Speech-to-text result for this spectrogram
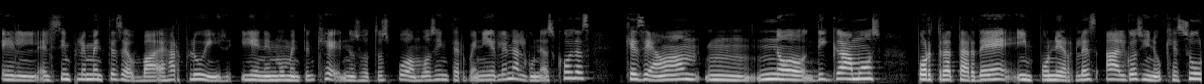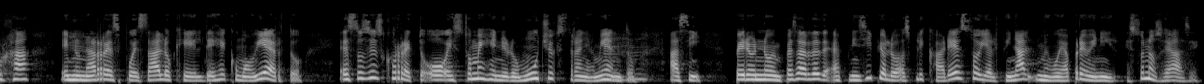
Él, él, simplemente se va a dejar fluir y en el momento en que nosotros podamos intervenirle en algunas cosas que sean, mm, no digamos, por tratar de imponerles algo, sino que surja en una respuesta a lo que él deje como abierto. Esto sí es correcto o esto me generó mucho extrañamiento, así, pero no empezar desde el principio, le voy a explicar esto y al final me voy a prevenir. Esto no se hace.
